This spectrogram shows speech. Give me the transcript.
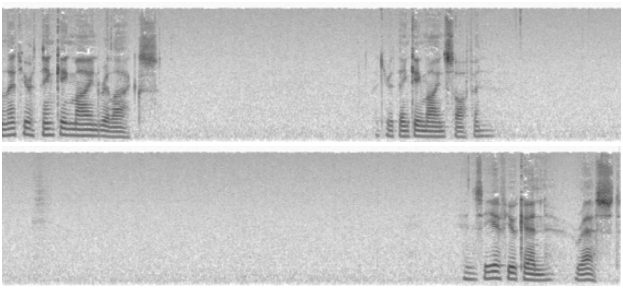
Let your thinking mind relax. Let your thinking mind soften. And see if you can rest.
